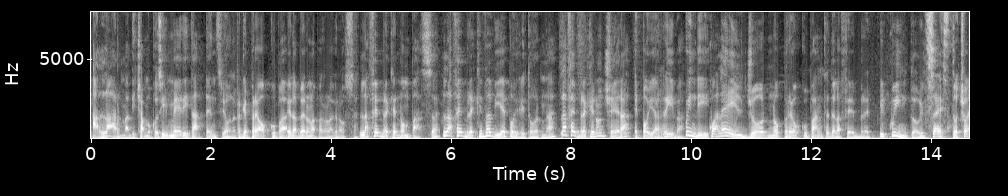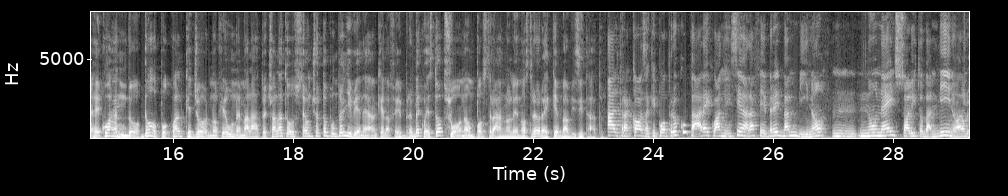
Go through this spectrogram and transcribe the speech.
allarma, diciamo così, merita attenzione, perché preoccupa è davvero una parola grossa. La febbre che non passa, la febbre che va via e poi ritorna, la febbre che non c'era e poi arriva. Quindi qual è il giorno preoccupante della febbre? Il quinto, il sesto, cioè quando dopo qualche giorno che uno è malato e ha la tosse, a un certo punto gli viene anche la febbre. Beh, questo suona un po' strano alle nostre orecchie e va visitato. Altra cosa che può preoccupare è quando insieme alla febbre il bambino mh, non è il solito bambino, è un Certo.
